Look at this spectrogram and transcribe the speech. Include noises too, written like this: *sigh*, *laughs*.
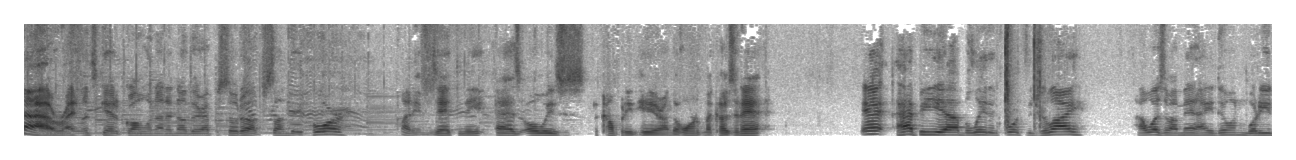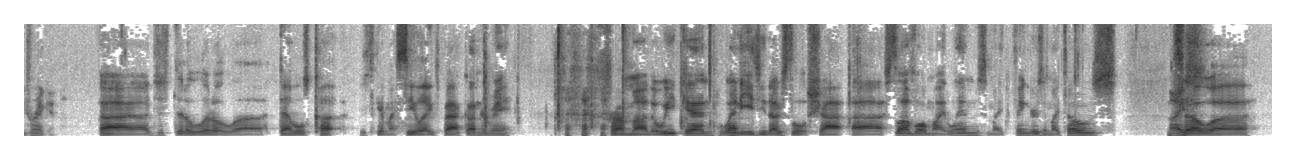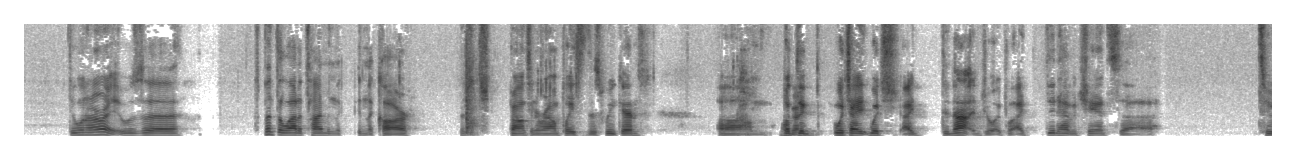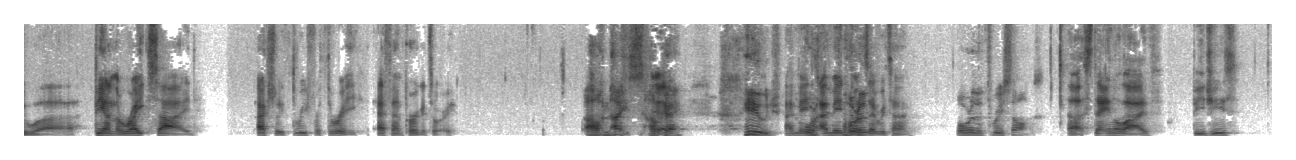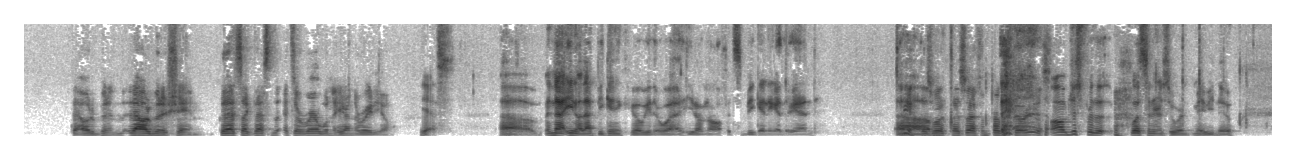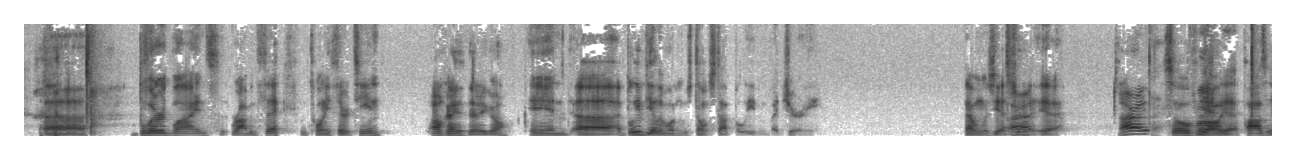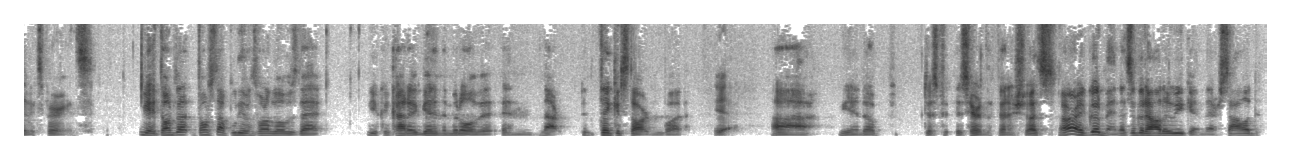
All right, let's get going on another episode of Sunday Pour. My name is Anthony, as always, accompanied here on the horn with my cousin Ant. Ant, happy uh, belated Fourth of July. How was it, my man? How you doing? What are you drinking? Uh, just did a little uh, devil's cut just to get my sea legs back under me *laughs* from uh, the weekend. Went easy though, just a little shot. Uh, still have all my limbs, my fingers, and my toes. Nice. So uh, doing all right. It was uh, spent a lot of time in the in the car, just bouncing around places this weekend. Um, *sighs* but Okay. the which I which I did not enjoy, but I did have a chance uh, to uh, be on the right side. Actually, three for three. FM Purgatory. oh, nice. Okay. *laughs* Huge. I made I made notes every time. What were the three songs? Uh, Staying Alive, Bee Gees. That would have been that would have been a shame. That's like that's it's a rare one to hear on the radio. Yes. Um, and that you know that beginning could go either way. You don't know if it's the beginning or the end. yeah, that's Um, what that's what FM Purgatory is. *laughs* Oh, just for the listeners who are maybe new. Uh, Blurred Lines, Robin Thicke from 2013, Okay, there you go. and uh, I believe the other one was "Don't Stop Believing" by Journey. That one was yesterday. All right. Yeah. All right. So overall, yeah. positive experience. Yeah, don't don't stop believing is one of those that you can kind of get in the middle of it and not and think it's starting, but Yeah. uh, you end up just is hearing the finish. So that's all right. Good man. That's a good holiday weekend there. Solid,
